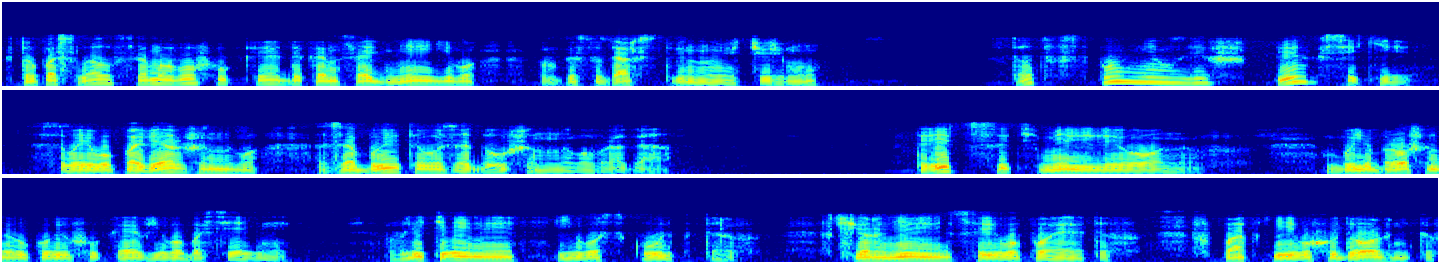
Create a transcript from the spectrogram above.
кто послал самого Фуке до конца дней его в государственную тюрьму, тот вспомнил лишь персики своего поверженного, забытого, задушенного врага. Тридцать миллионов были брошены рукой Фуке в его бассейны, в литейные его скульпторов, в чернильницы его поэтов, в папки его художников.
